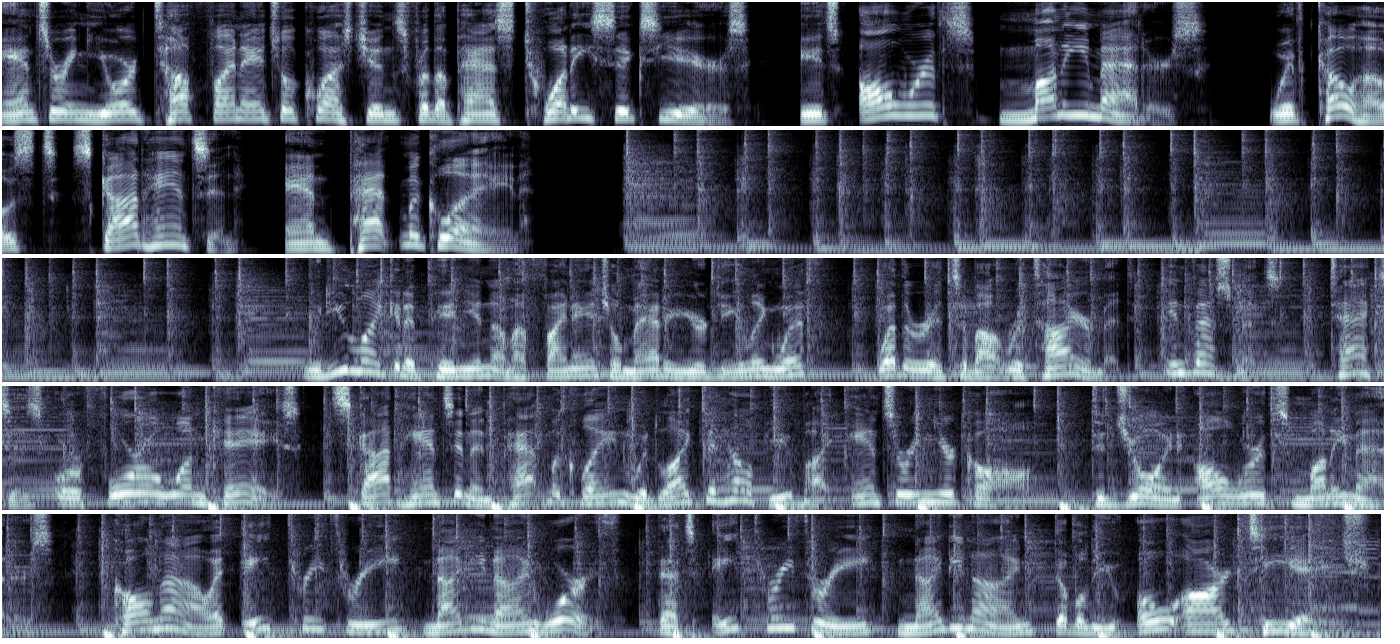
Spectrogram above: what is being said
answering your tough financial questions for the past 26 years. It's Allworth's Money Matters with co hosts Scott Hanson and Pat McClain. Would you like an opinion on a financial matter you're dealing with? Whether it's about retirement, investments, taxes, or 401ks, Scott Hanson and Pat McClain would like to help you by answering your call. To join Allworth's Money Matters, call now at 833 99 Worth. That's 833 99 W O R T H.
